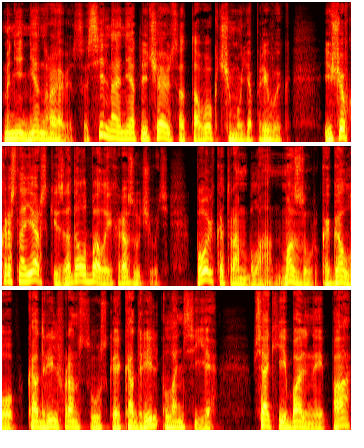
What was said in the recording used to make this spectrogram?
мне не нравятся. Сильно они отличаются от того, к чему я привык. Еще в Красноярске задолбало их разучивать. Полька, трамблан, мазурка, галоп, кадриль французская, кадриль лансье — Всякие бальные па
